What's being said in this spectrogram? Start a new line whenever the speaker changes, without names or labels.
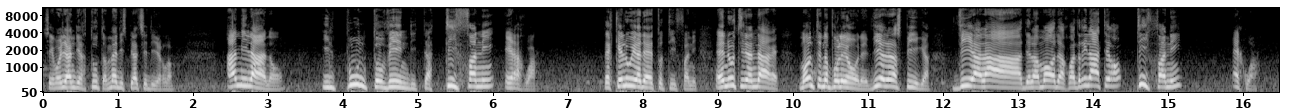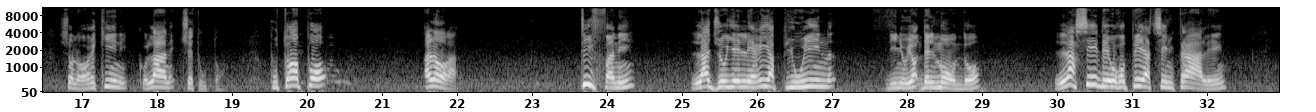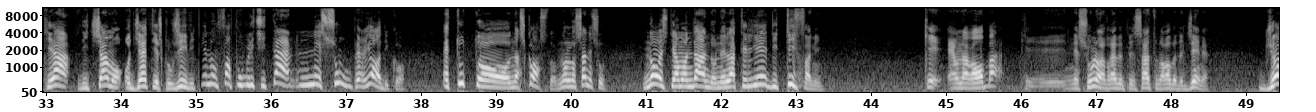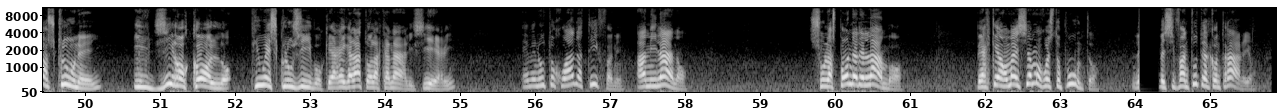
se vogliamo dire tutto, a me dispiace dirlo. A Milano il punto vendita Tiffany era qua. Perché lui ha detto Tiffany, è inutile andare Monte Napoleone, via della Spiga, via la, della moda quadrilatero, Tiffany è qua. Ci sono orecchini, collane, c'è tutto. Purtroppo, allora, Tiffany, la gioielleria più in York, del mondo, la sede europea centrale, che ha diciamo oggetti esclusivi, che non fa pubblicità nessun periodico, è tutto nascosto, non lo sa nessuno. Noi stiamo andando nell'atelier di Tiffany, che è una roba che nessuno avrebbe pensato una roba del genere. Josh Clooney, il girocollo più esclusivo che ha regalato la Canalis ieri, è venuto qua da Tiffany, a Milano, sulla sponda del Lambro, perché ormai siamo a questo punto. Le si fanno tutte al contrario.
